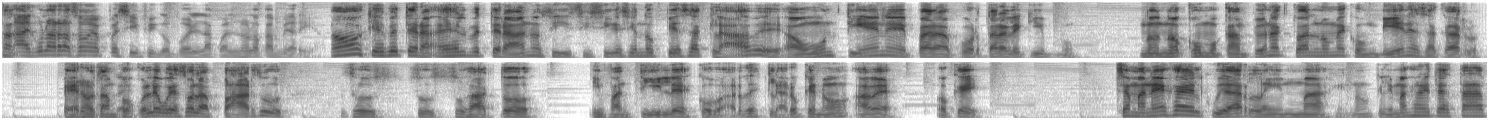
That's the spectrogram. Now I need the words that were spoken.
¿Alguna razón específica por la cual no lo cambiaría? No, que es veterano, es el veterano, si, si sigue siendo pieza clave, aún tiene para aportar al equipo. No, no, como campeón actual no me conviene sacarlo. Pero tampoco le voy a solapar sus, sus, sus, actos infantiles, cobardes, claro que no. A ver, ok. Se maneja el cuidar la imagen, ¿no? Que la imagen ahorita está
